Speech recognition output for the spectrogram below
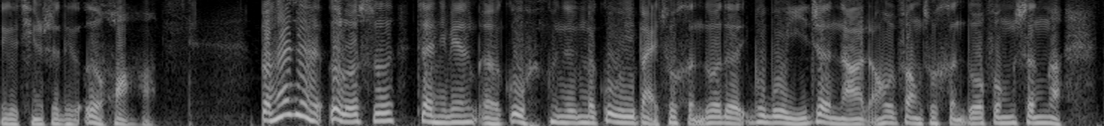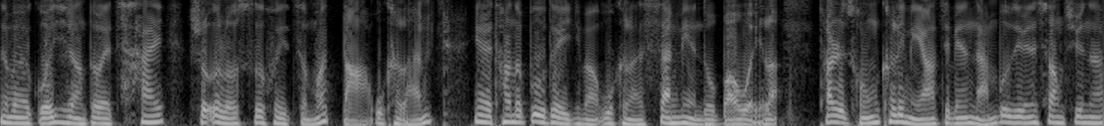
这个情势的一个恶化啊。本来在俄罗斯在那边呃故 那么故意摆出很多的步步一阵啊，然后放出很多风声啊，那么国际上都在猜说俄罗斯会怎么打乌克兰，因为他的部队已经把乌克兰三面都包围了。他是从克里米亚这边南部这边上去呢，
